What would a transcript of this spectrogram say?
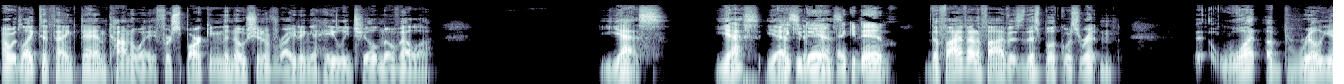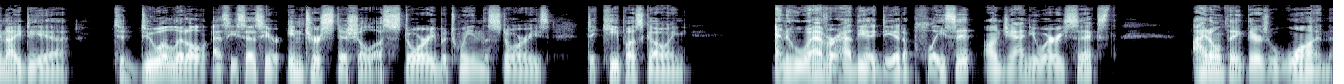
I would like to thank Dan Conaway for sparking the notion of writing a Hayley Chill novella. Yes. Yes, yes. Thank you, Dan. Yes. Thank you, Dan. The five out of five is this book was written. What a brilliant idea to do a little, as he says here, interstitial, a story between the stories to keep us going and whoever had the idea to place it on January 6th, I don't think there's one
